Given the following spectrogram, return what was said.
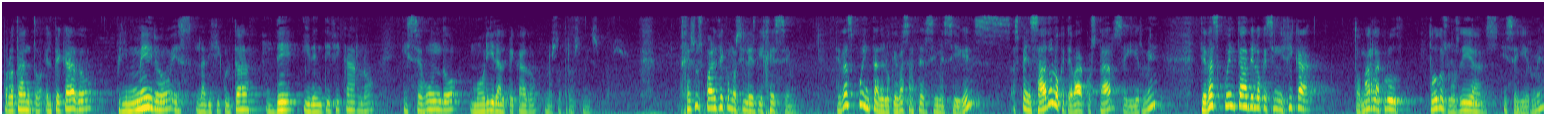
Por lo tanto, el pecado primero es la dificultad de identificarlo y segundo, morir al pecado nosotros mismos. Jesús parece como si les dijese, ¿Te das cuenta de lo que vas a hacer si me sigues? ¿Has pensado lo que te va a costar seguirme? ¿Te das cuenta de lo que significa tomar la cruz todos los días y seguirme?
